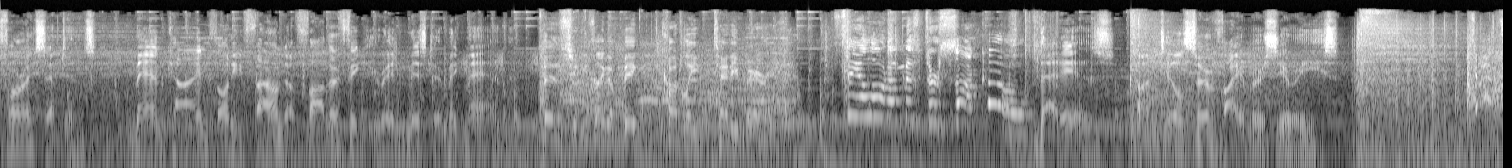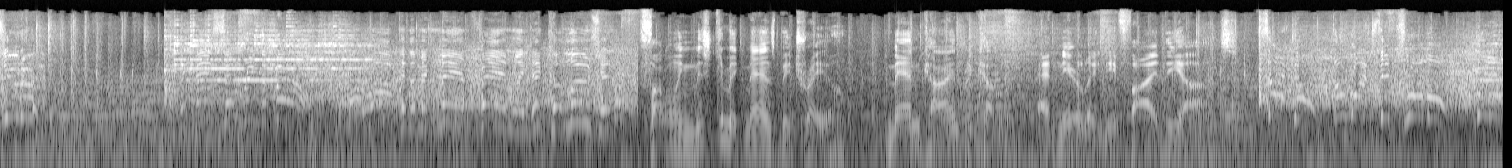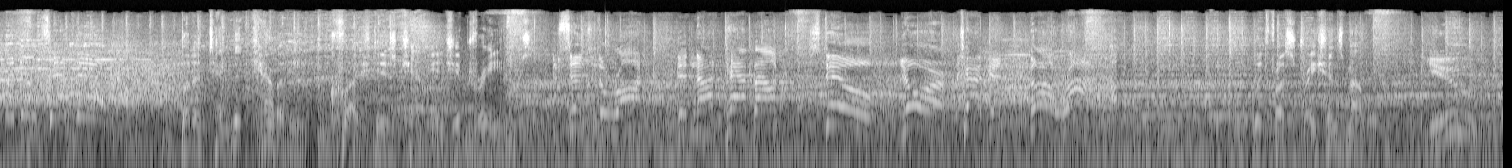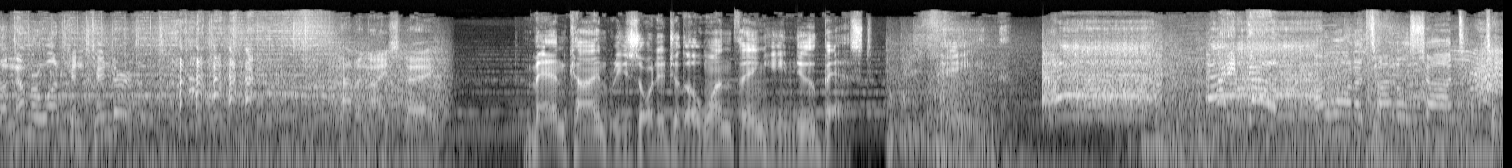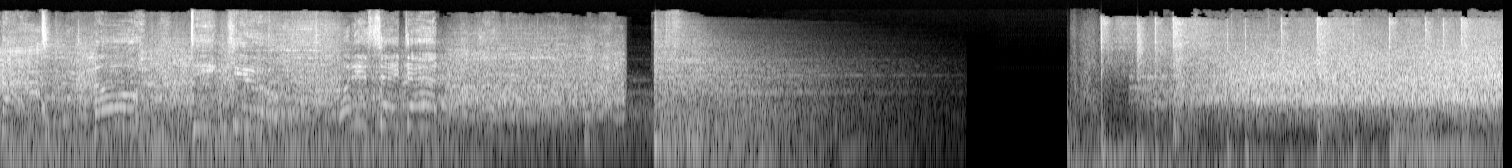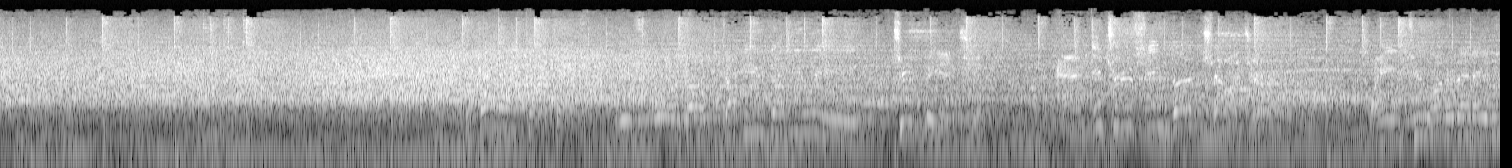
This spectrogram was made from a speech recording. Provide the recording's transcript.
for acceptance, mankind thought he found a father figure in Mr. McMahon. Vince, he's like a big, cuddly teddy bear. Say hello to Mr. Socko! That is, until Survivor Series. Sharpshooter! McMahon said ring the bell! A Rock and the McMahon family in collusion. Following Mr. McMahon's betrayal, mankind recovered and nearly defied the odds. Socko! The new champion! But a technicality crushed his championship dreams. Since The Rock did not tap out, still your champion, The Rock. With frustrations mounting, You, the number one contender? Have a nice day. mankind resorted to the one thing he knew best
